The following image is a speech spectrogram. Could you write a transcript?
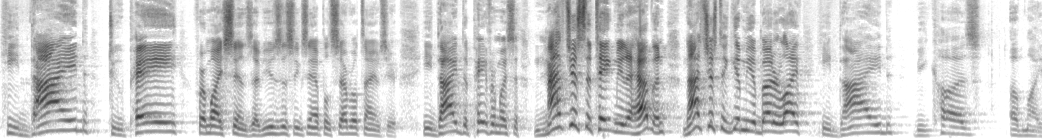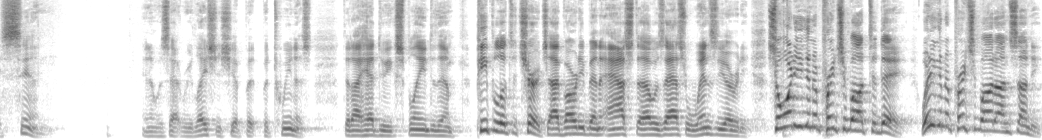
He died to pay for my sins. I've used this example several times here. He died to pay for my sins, not just to take me to heaven, not just to give me a better life. He died because of my sin. And it was that relationship between us that I had to explain to them. People at the church, I've already been asked, I was asked Wednesday already. So, what are you going to preach about today? What are you going to preach about on Sunday?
